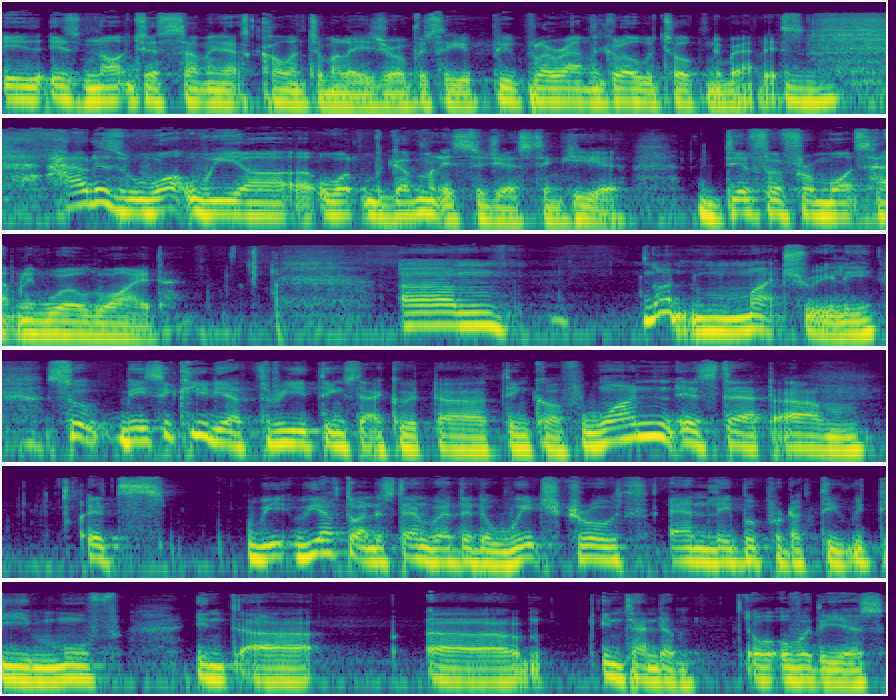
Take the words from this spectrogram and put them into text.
is, is not just something that's common to Malaysia. Obviously, people around the globe are talking about this. How does what we are, what the government is suggesting here, differ from what's happening worldwide? Um, not much really. So basically, there are three things that I could uh, think of. One is that um, it's we, we have to understand whether the wage growth and labor productivity move in uh, uh, in tandem over the years.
